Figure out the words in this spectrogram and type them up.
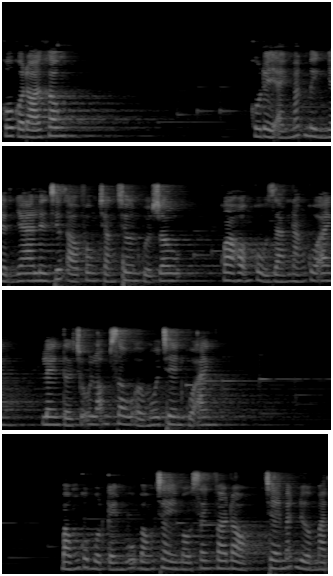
Cô có đói không? Cô để ánh mắt mình nhẩn nha lên chiếc áo phông trắng trơn của Joe, qua hõm cổ dám nắng của anh, lên tới chỗ lõm sâu ở môi trên của anh. Bóng của một cái mũ bóng chày màu xanh pha đỏ che mất nửa mặt,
